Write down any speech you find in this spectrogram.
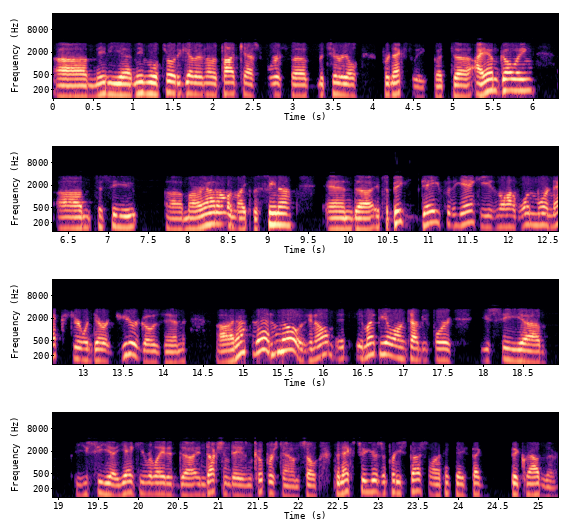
uh, maybe uh, maybe we'll throw together another podcast worth of material for next week. But uh, I am going um, to see uh, Mariano and Mike Mussina, and uh, it's a big day for the Yankees, and they'll have one more next year when Derek Jeter goes in. Uh, and after that, who knows? You know, it, it might be a long time before you see. Uh, you see uh, Yankee-related uh, induction days in Cooperstown. So the next two years are pretty special, and I think they expect big crowds there.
